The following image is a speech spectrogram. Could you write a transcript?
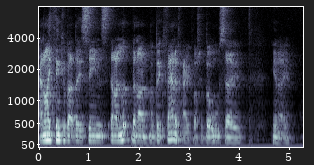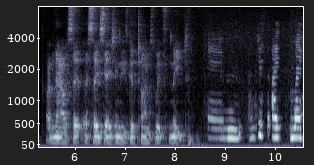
And I think about those scenes, and I look, and I'm a big fan of Harry Potter, but also, you know, I'm now asso- associating these good times with meat. Um, I'm just I my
